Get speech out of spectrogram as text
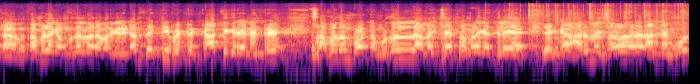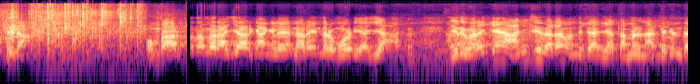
த- தமிழக முதல்வர் அவர்களிடம் வெற்றி பெற்று காட்டுகிறேன் என்று சபதம் போட்ட முதல் அமைச்சர் தமிழகத்திலேயே எங்க அருமை சகோதரர் அண்ணன் மூர்த்தி தான். ரொம்ப அற்புதமர் ஐயா இருக்காங்களே நரேந்திர மோடி ஐயா. இது வரைக்கும் அஞ்சு தடவை வந்துட்டாரியா தமிழ்நாட்டுக்கு. இந்த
